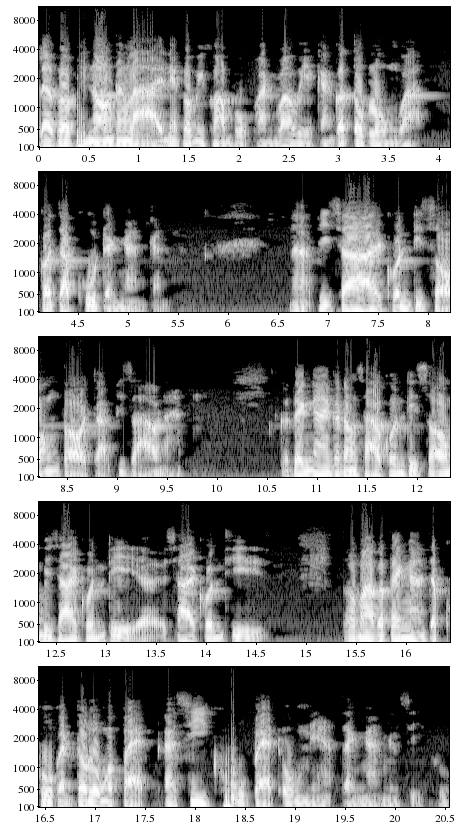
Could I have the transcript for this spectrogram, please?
แล้วก็พี่น้องทั้งหลายเนี่ยก็มีความผูกพันว่าเวกันก็ตกลงว่าก็จับคู่แต่งงานกันนะพี่ชายคนที่สองต่อจากพี่สาวนะก็แต่งงานกับน้องสาวคนที่สองพี่ชายคนที่ชายคนที่ ต่อมาก็แต่งงานจับคู่กันต้องลงมาแปดสี่คู่แปดองค์เนี่ยฮะ แต่งงานกันสี่คู่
